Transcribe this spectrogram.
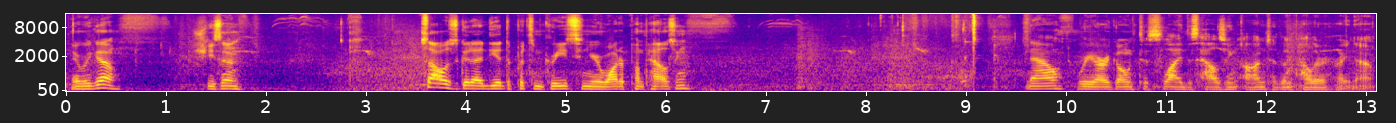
there we go. She's in. It's always a good idea to put some grease in your water pump housing. Now we are going to slide this housing onto the impeller right now.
